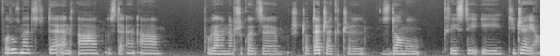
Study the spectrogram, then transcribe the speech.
porównać DNA z DNA pobranym na przykład ze szczoteczek czy z domu Christy i TJ'a.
